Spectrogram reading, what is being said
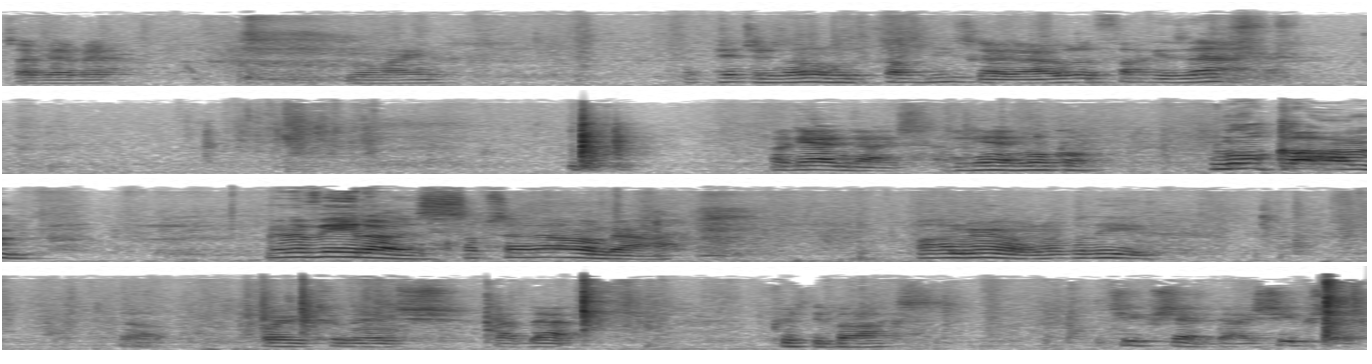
So I baby. No mine. The pictures. I don't know who the fuck these guys are. Who the fuck is that? Again, guys. Again, welcome. Welcome. Renovators. Upside down, bro. Unreal. I don't believe. Yeah. 42 inch. Got that. 50 bucks. Cheap shit, guys. Sheep shit.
